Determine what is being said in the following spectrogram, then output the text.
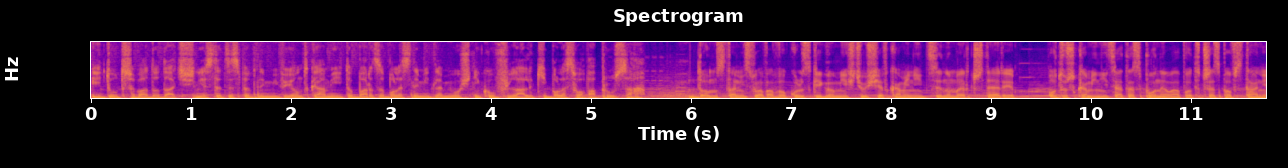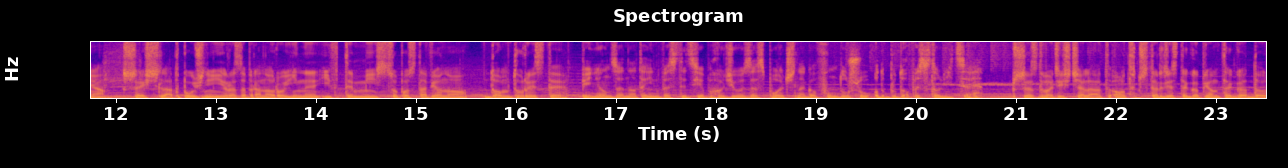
I tu trzeba dodać, niestety z pewnymi wyjątkami, to bardzo bolesnymi dla miłośników lalki Bolesława Prusa. Dom Stanisława Wokulskiego mieścił się w kamienicy numer 4. Otóż kamienica ta spłonęła podczas powstania. Sześć lat później rozebrano ruiny i w tym miejscu postawiono dom turysty. Pieniądze na te inwestycje pochodziły ze Społecznego Funduszu Odbudowy Stolicy. Przez 20 lat od 45 do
